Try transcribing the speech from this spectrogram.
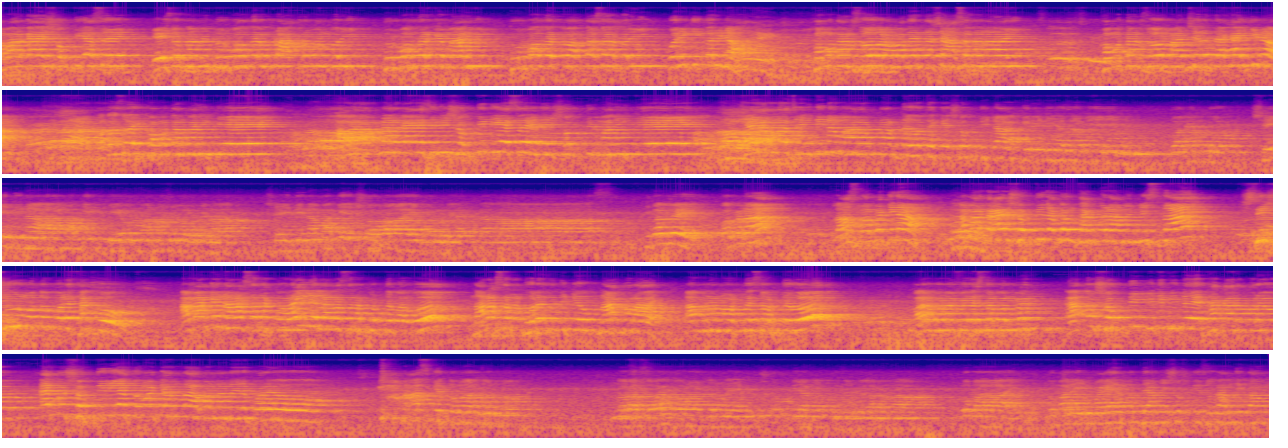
আমার গায়ে শক্তি আছে, এই জন্য আমি দুর্বলদের উপর আক্রমণ করি, দুর্বলদেরকে মারি, দুর্বলদেরকে অত্যাচার করি করি কি করি না? ক্ষমতার জোর আমাদের দেশে আছে না নাই? ক্ষমতার জোর মানুষের দেখায় কিনা অথচ এই ক্ষমতার মালিক কে? আবার আপনার গায়ে যিনি শক্তি দিয়েছেন এই শক্তির মালিক কে? সে আল্লাহ, যেই দিন আমার আপনার দেহ থেকে শক্তিটা কেড়ে নিয়ে যাবে, বলেন তো, সেই দিন আর আমাকে কেউ মানুষ বলবে না আমাকে সবাই বলবে একটা লাশ কি বলবে? বলবে না? লাশ বলবে কিনা? আমার গায়ের শক্তি যখন থাকবে না আমি বিছনায় শিশুর মতো পড়ে থাকব। আমাকে নাড়াচাড়া করাইলে নাড়াচাড়া করতে পারব। নাড়াচাড়া ধরে যদি কেউ না করায় আমরা নড়তে চড়তেও পারব না ফেরেশতা বলবেন। এত শক্তি পৃথিবীতে থাকার পরেও এত শক্তি নিয়ে তোমাকে আল্লাহ বানানোর পরেও আজকে তোমার জন্য নড়াচড়া করার জন্য একটু শক্তি আমি খুঁজে পেলাম না ও ভাই তোমার এই পায়ের মধ্যে আমি শক্তি দিতাম।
